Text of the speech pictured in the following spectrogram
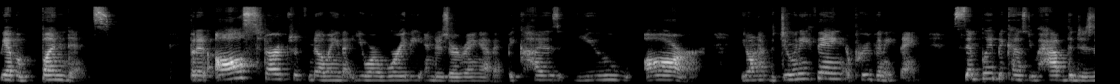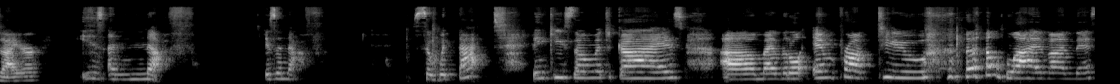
We have abundance. But it all starts with knowing that you are worthy and deserving of it because you are. You don't have to do anything or prove anything. Simply because you have the desire is enough. Is enough. So, with that, thank you so much, guys. Um, my little impromptu live on this,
